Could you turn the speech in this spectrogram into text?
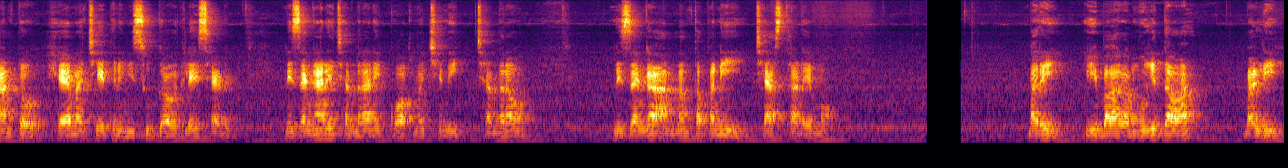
అంటూ హేమ చేతిని విసుగ్గా వదిలేశాడు. నిజంగానే చంద్రానికి కోపం వచ్చింది చంద్రం నిజంగా అన్నంత పని చేస్తాడేమో. మరి ఈ భాగం ముగిద్దామా? మళ్ళీ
